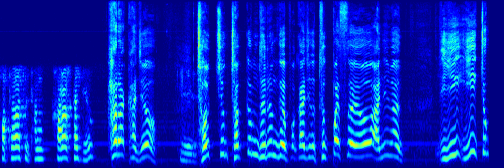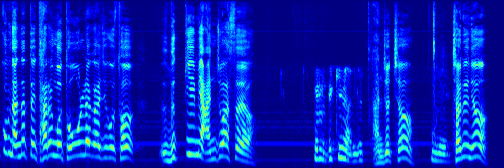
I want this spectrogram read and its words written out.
화폐가치 상 하락하죠. 하락하죠. 예. 저축 적금 들은 거 가지고 득 봤어요. 아니면 이, 이 조금 난다더니 다른 거 더 올라가지고 더 느낌이 안 좋았어요. 별로 느낌이 안 좋죠. 안 좋죠. 예. 저는요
